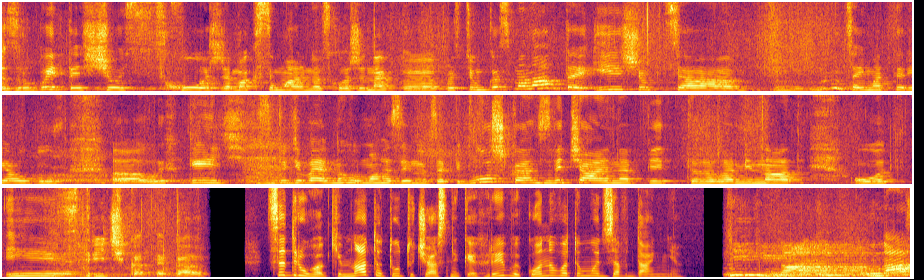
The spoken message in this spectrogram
зробити щось схоже, максимально схоже на е, костюм космонавта, і щоб ця, ну, цей матеріал був е, легкий з будівельного магазину. Це підложка звичайна під ламінат. От, і стрічка така. Це друга кімната. Тут учасники гри виконуватимуть завдання. В тій кімнаті у нас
